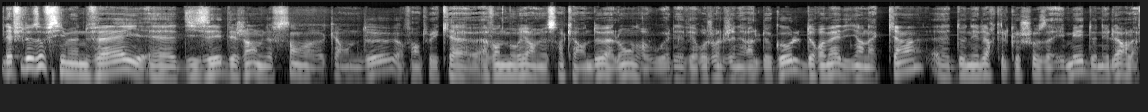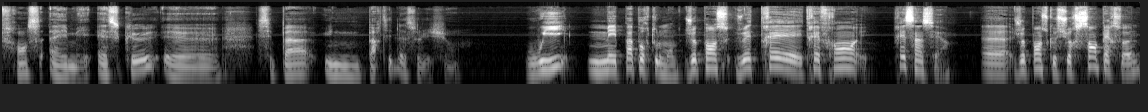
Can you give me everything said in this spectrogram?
La philosophe Simone Veil euh, disait déjà en 1942, enfin en tous les cas euh, avant de mourir en 1942 à Londres où elle avait rejoint le général de Gaulle, de remède il n'y en a qu'un, euh, donnez-leur quelque chose à aimer, donnez-leur la France à aimer. Est-ce que c'est pas une partie de la solution? Oui, mais pas pour tout le monde. Je pense, je vais être très, très franc, très sincère. Je pense que sur 100 personnes,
